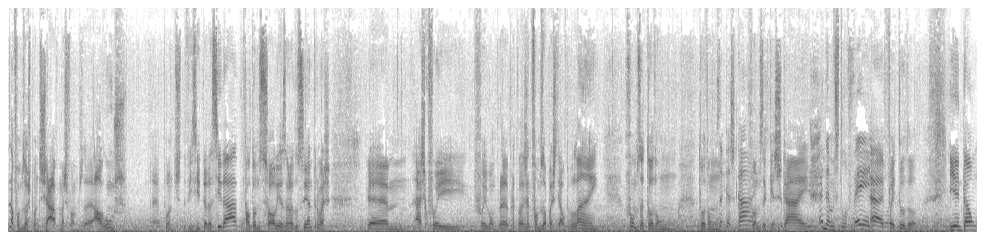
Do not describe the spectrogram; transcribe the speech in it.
não fomos aos pontos-chave, mas fomos a alguns eh, pontos de visita da cidade. Faltou-nos só ali a zona do centro, mas ehm, acho que foi, foi bom para, para toda a gente. Fomos ao Pastel de Belém, fomos a todo um. Todo um Fomos a Cascais. Fomos a Cascais. Andamos de teleférico, Ah, foi tudo. E então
